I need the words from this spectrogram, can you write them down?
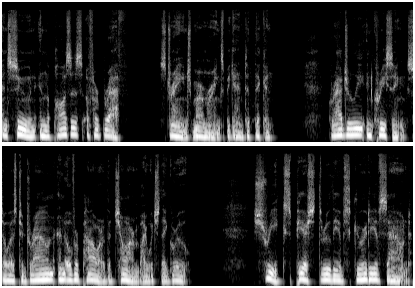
And soon, in the pauses of her breath, strange murmurings began to thicken, gradually increasing so as to drown and overpower the charm by which they grew. Shrieks pierced through the obscurity of sound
